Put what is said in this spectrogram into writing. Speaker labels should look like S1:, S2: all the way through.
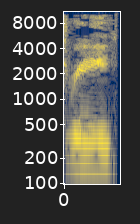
S1: 3.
